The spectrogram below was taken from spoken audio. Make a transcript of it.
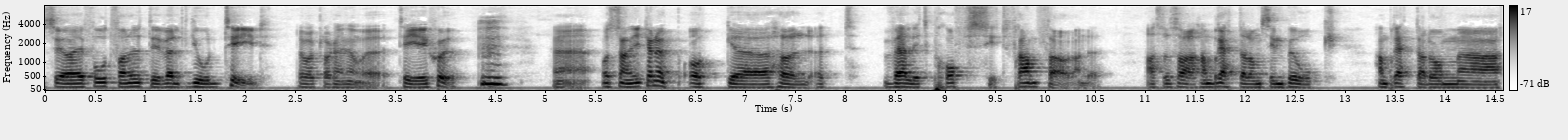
Så jag är fortfarande ute i väldigt god tid. Det var klockan eh, tio i sju. Eh, och sen gick han upp och eh, höll ett väldigt proffsigt framförande. Alltså så här, han berättade om sin bok. Han berättade om eh,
